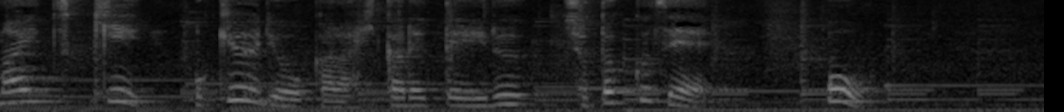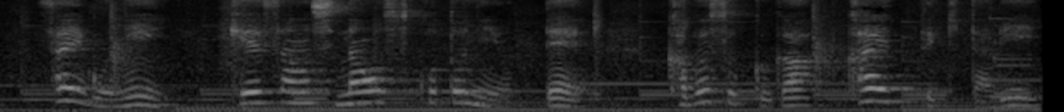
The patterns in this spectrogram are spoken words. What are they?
毎月お給料から引かれている所得税を最後に計算し直すことによって過不足が返ってきたり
